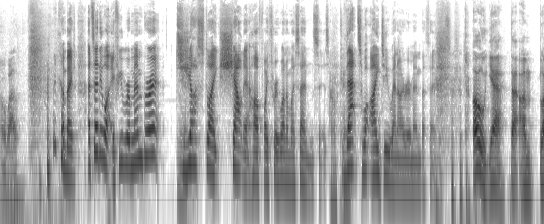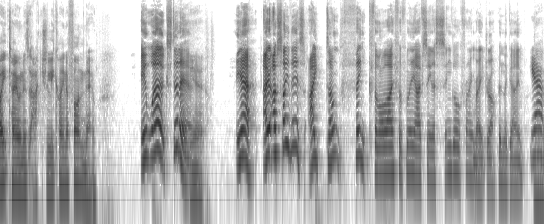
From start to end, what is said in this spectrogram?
Oh well. We come back. I tell you what, if you remember it, just like shout it halfway through one of my sentences. Okay. That's what I do when I remember things. Oh yeah, that um, blight Blighttown is actually kind of fun now. it works, doesn't it? Yeah. Yeah. I, I'll say this: I don't think, for the life of me, I've seen a single frame rate drop in the game. Yeah,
